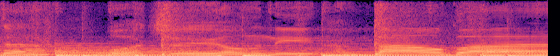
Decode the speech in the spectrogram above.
的。我只有你能保管。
